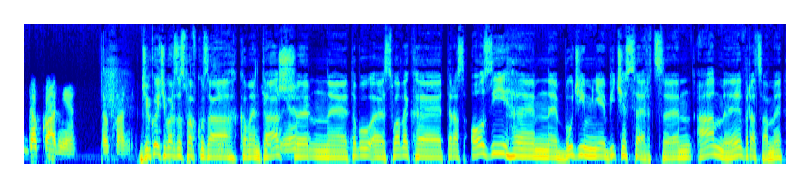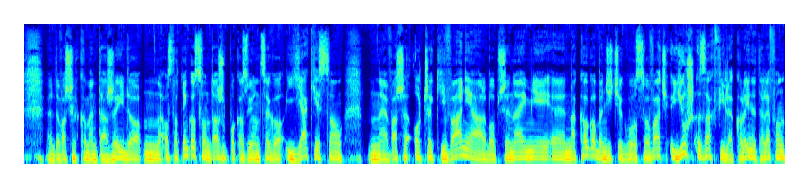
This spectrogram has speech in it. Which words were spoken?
Dokładnie, dokładnie. Dziękuję Ci bardzo, Sławku, za komentarz. Dziękuję. Em, To był e, Sławek. E, Teraz Ozzy em, budzi mnie bicie serc, a my wracamy do Waszych komentarzy i do mm, ostatniego sondażu pokazującego, jakie są mm, Wasze oczekiwania, albo przynajmniej e, na kogo będziecie głosować. Już za chwilę. Kolejny telefon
